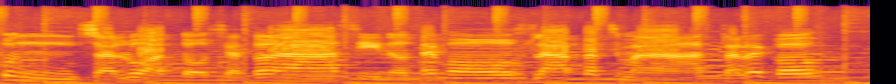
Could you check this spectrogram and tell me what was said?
Un saludo a todos y a todas y nos vemos la próxima. Hasta luego.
